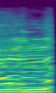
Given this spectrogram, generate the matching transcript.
Starting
